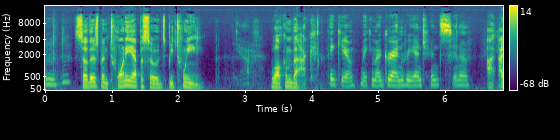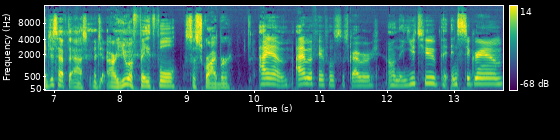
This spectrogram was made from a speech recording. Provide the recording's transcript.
Mm-hmm. So there's been 20 episodes between. Yeah. Welcome back. Thank you. Making my grand re entrance, you know. I, I just have to ask are you a faithful subscriber? I am. I am a faithful subscriber on the YouTube, the Instagram,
